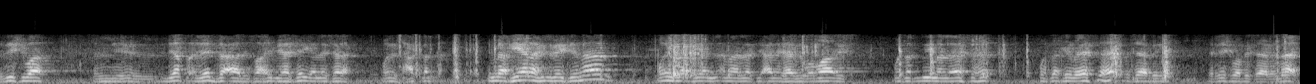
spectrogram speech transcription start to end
الرشوة ليدفع لصاحبها شيئا ليس له وليس حقا له. إما خيانة في بيت المال وإما خيانة الأمانة التي عليها في الوظائف وتقديم لا يستحق وتأخير ما يستحق بسبب الرشوة بسبب المال.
